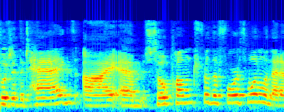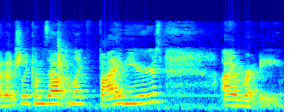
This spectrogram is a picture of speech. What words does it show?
looked at the tags. I am so pumped for the fourth one when that eventually comes out in like five years. I'm ready.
